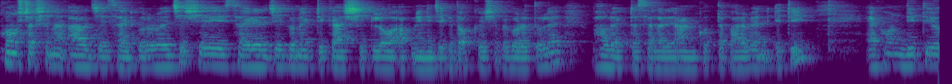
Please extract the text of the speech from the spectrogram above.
কনস্ট্রাকশনের আর যে সাইডগুলো রয়েছে সেই সাইডের যে কোনো একটি কাজ শিখলেও আপনি নিজেকে দক্ষ হিসেবে গড়ে তুলে ভালো একটা স্যালারি আর্ন করতে পারবেন এটি। এখন দ্বিতীয়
